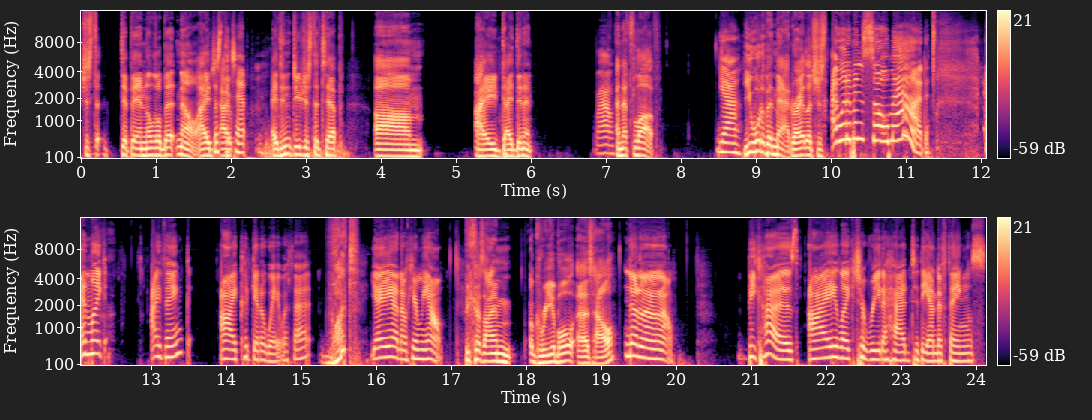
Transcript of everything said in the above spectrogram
just dip in a little bit. No, I Just the I, tip. I didn't do just the tip. Um, I I didn't, Wow. and that's love. Yeah. You would have been mad, right? Let's just I would have been so mad. And like, I think I could get away with it. what? Yeah, yeah, yeah. No, hear me out. Because I'm agreeable as hell. No, no, no, no, no. Because I like to read ahead to the end of things,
